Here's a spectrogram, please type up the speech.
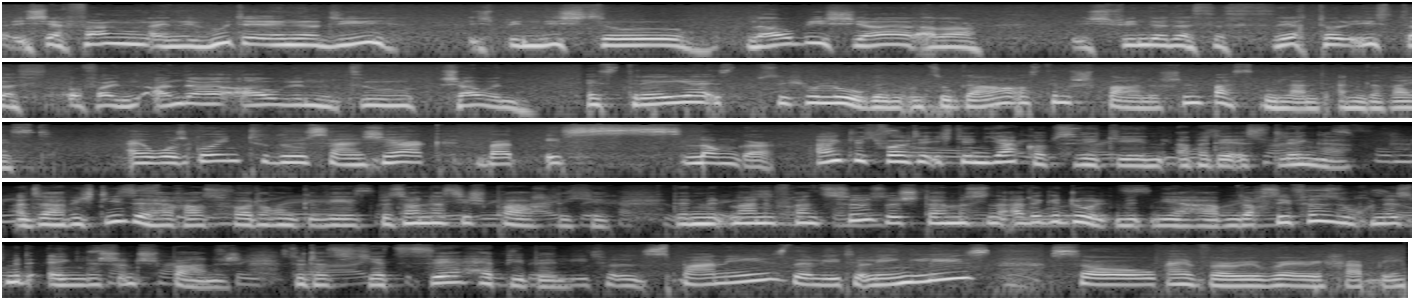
Ich erfange eine gute Energie. Ich bin nicht so glaubig, ja, aber ich finde, dass es sehr toll ist, das auf ein andere Augen zu schauen. Estrella ist Psychologin und sogar aus dem spanischen Baskenland angereist. Eigentlich wollte ich den Jakobsweg gehen, aber der ist länger. Also habe ich diese Herausforderung gewählt, besonders die sprachliche. Denn mit meinem Französisch, da müssen alle Geduld mit mir haben. Doch sie versuchen es mit Englisch und Spanisch, sodass ich jetzt sehr happy bin. Little Spanish, the little English, so I'm very, very happy.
